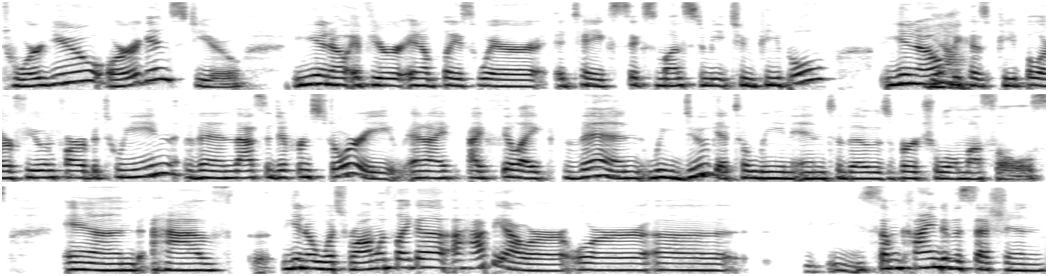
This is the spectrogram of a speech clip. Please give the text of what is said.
toward you or against you you know if you're in a place where it takes six months to meet two people you know, yeah. because people are few and far between, then that's a different story. And I, I feel like then we do get to lean into those virtual muscles and have, you know, what's wrong with like a, a happy hour or uh, some kind of a session,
